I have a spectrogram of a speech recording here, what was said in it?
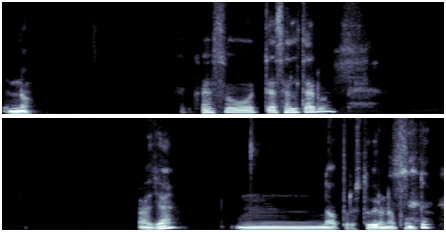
No. ¿Acaso te asaltaron? ¿Allá? Mm, no, pero estuvieron a punto.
